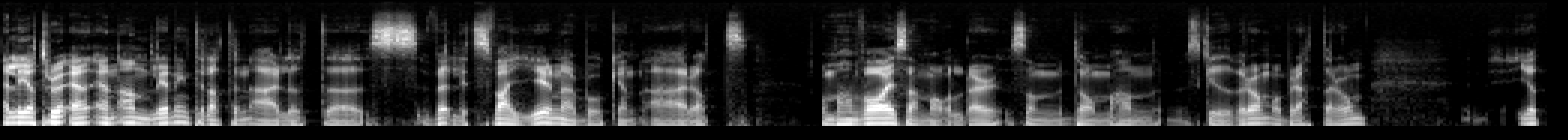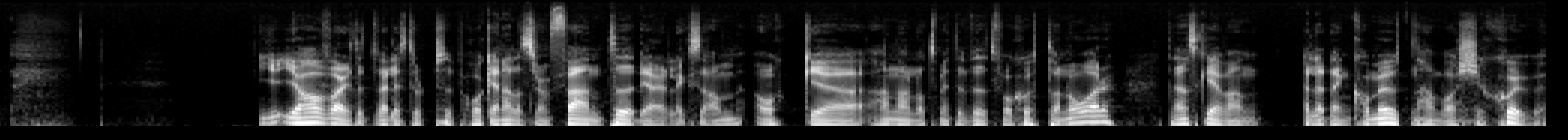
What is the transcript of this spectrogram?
Eller jag tror en, en, anledning till att den är lite väldigt svajig i den här boken är att om han var i samma ålder som de han skriver om och berättar om. Jag, jag har varit ett väldigt stort typ Håkan Hellström-fan tidigare liksom och uh, han har något som heter Vi två 17 år. Den skrev han, eller den kom ut när han var 27.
